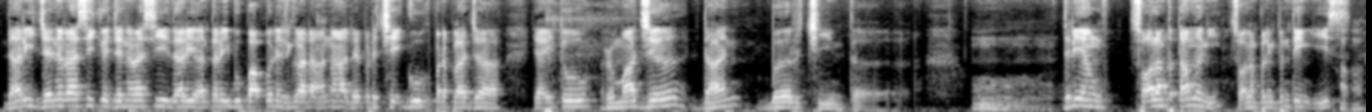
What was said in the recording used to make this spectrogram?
dari generasi ke generasi dari antara ibu bapa dan juga anak-anak daripada cikgu kepada pelajar iaitu remaja dan bercinta. Hmm. Jadi yang soalan pertama ni, soalan paling penting is uh-uh.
